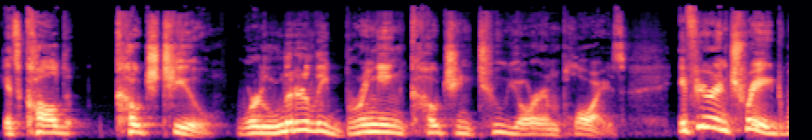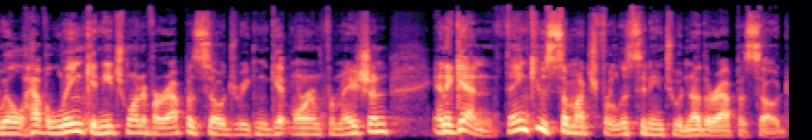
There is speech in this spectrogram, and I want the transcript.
It's called Coach to You. We're literally bringing coaching to your employees. If you're intrigued, we'll have a link in each one of our episodes where you can get more information. And again, thank you so much for listening to another episode.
